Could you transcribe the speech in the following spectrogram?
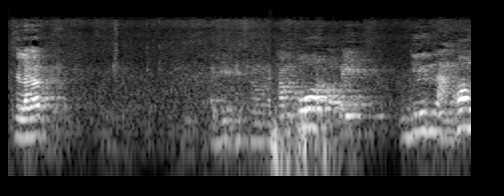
เส ร็จแล้วครับทำโทษออกไปยืนหลังห้อง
